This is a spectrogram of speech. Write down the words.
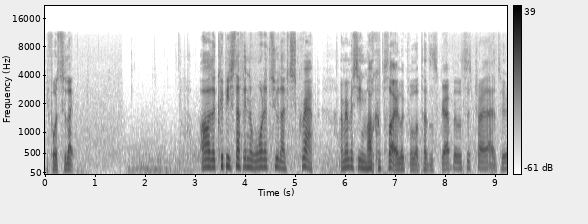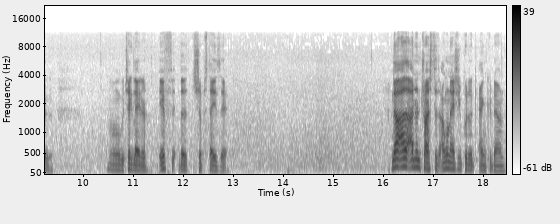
before it's too late. Oh, could be stuff in the water too, like scrap. I remember seeing Markiplier look for tons of scrap, but let's just try that too. Oh, we'll check later, if the ship stays there. No, I, I don't trust it. I'm gonna actually put an anchor down.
